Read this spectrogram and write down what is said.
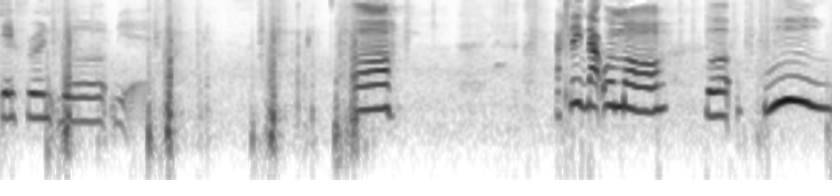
different, but yeah. Oh, That one more, but woo.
